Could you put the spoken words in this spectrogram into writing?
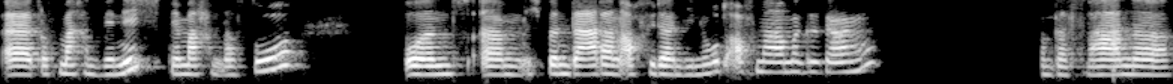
äh, das machen wir nicht. Wir machen das so.“ Und, ähm, ich bin da dann auch wieder in die Notaufnahme gegangen. Und das war 'ne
